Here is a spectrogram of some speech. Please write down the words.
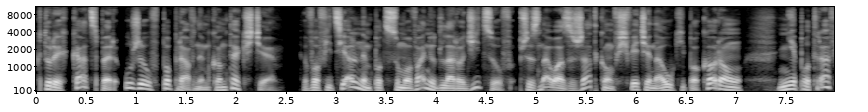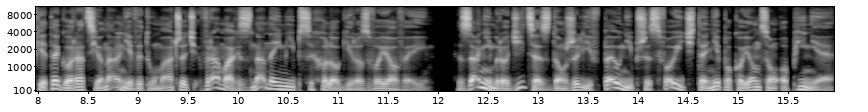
których Kacper użył w poprawnym kontekście. W oficjalnym podsumowaniu dla rodziców przyznała z rzadką w świecie nauki pokorą, nie potrafię tego racjonalnie wytłumaczyć w ramach znanej mi psychologii rozwojowej. Zanim rodzice zdążyli w pełni przyswoić tę niepokojącą opinię,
